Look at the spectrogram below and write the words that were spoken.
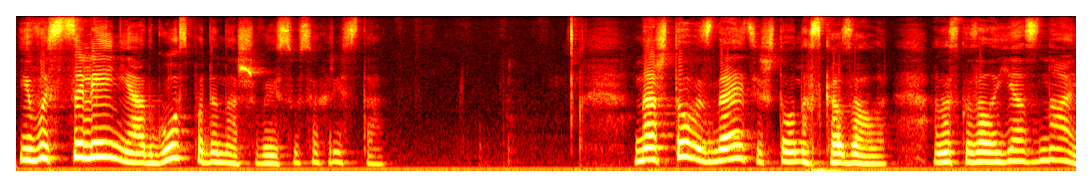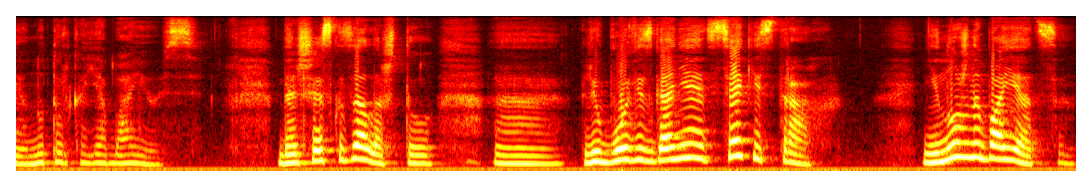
и в исцелении от Господа нашего Иисуса Христа. На что вы знаете, что она сказала? Она сказала, я знаю, но только я боюсь. Дальше я сказала, что э, любовь изгоняет всякий страх. Не нужно бояться,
